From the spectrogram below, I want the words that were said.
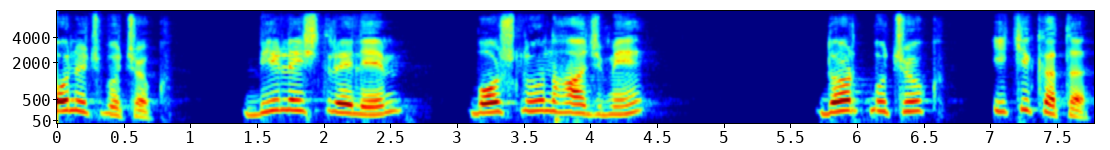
13,5. Birleştirelim. Boşluğun hacmi 4,5 2 katı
